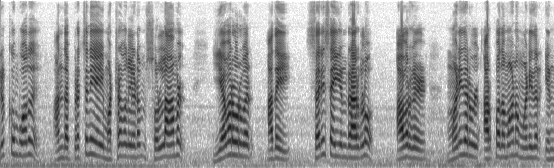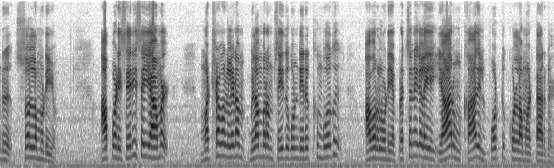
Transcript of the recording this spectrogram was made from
இருக்கும்போது அந்த பிரச்சனையை மற்றவர்களிடம் சொல்லாமல் எவர் ஒருவர் அதை சரி செய்கின்றார்களோ அவர்கள் மனிதருள் அற்புதமான மனிதர் என்று சொல்ல முடியும். அப்படி சரி செய்யாமல் மற்றவர்களிடம் விளம்பரம் செய்து கொண்டிருக்கும்போது அவர்களுடைய பிரச்சனைகளை யாரும் காதில் போட்டுக்கொள்ள மாட்டார்கள்.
